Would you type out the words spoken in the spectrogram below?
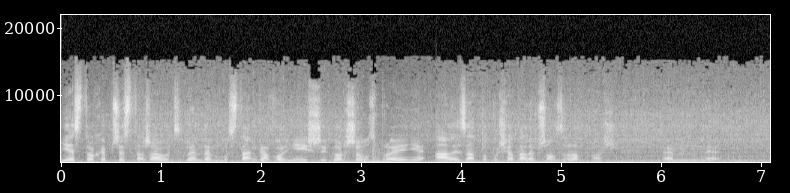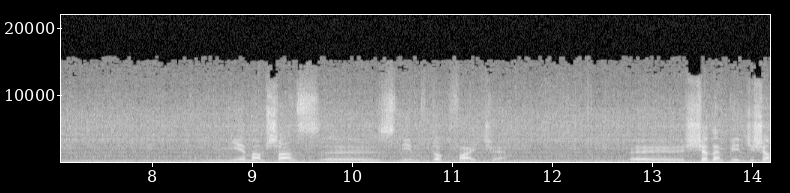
Jest trochę przestarzały względem Mustanga, wolniejszy, gorsze uzbrojenie, ale za to posiada lepszą zwrotność. Nie mam szans y, z nim w dogfightie. Y, 7,50,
